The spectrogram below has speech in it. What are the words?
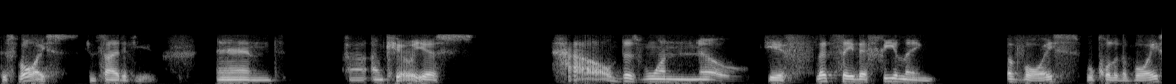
this voice inside of you, and uh, I'm curious, how does one know if, let's say, they're feeling a voice, we'll call it a voice,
